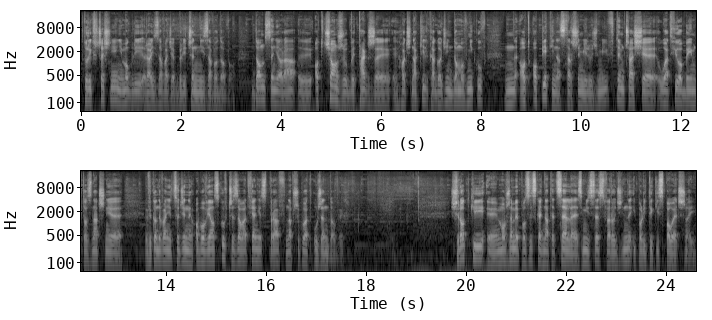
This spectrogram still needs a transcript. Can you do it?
których wcześniej nie mogli realizować, jak byli czynni zawodowo. Dom seniora y, odciążyłby także, y, choć na kilka godzin, domowników od opieki nad starszymi ludźmi. W tym czasie ułatwiłoby im to znacznie wykonywanie codziennych obowiązków czy załatwianie spraw na przykład urzędowych. Środki y, możemy pozyskać na te cele z Ministerstwa Rodziny i Polityki Społecznej.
